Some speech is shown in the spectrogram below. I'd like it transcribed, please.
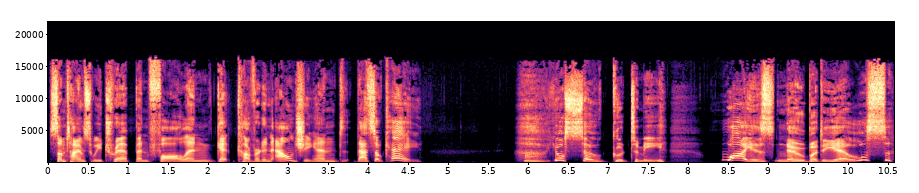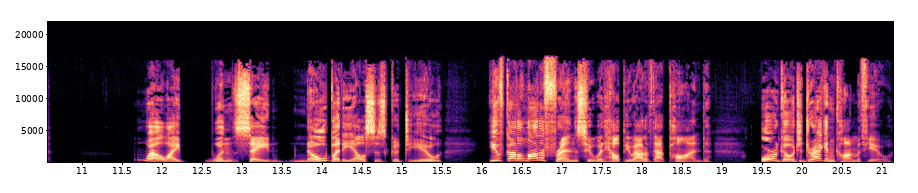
Sometimes we trip and fall and get covered in algae, and that's okay. You're so good to me. Why is nobody else? Well, I wouldn't say nobody else is good to you. You've got a lot of friends who would help you out of that pond, or go to DragonCon with you.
